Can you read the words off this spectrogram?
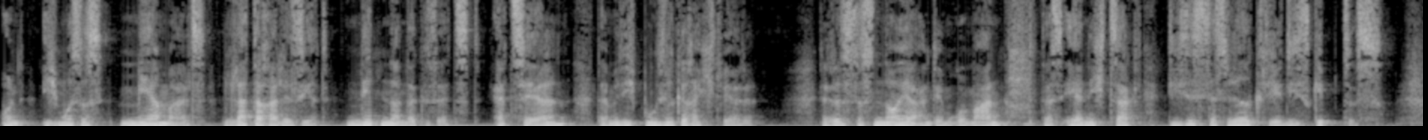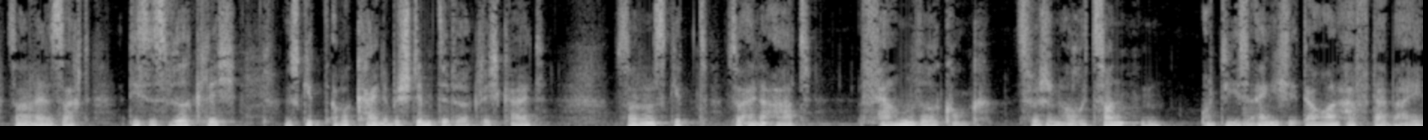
Und ich muss es mehrmals lateralisiert, nebeneinander gesetzt erzählen, damit ich Busel gerecht werde. Denn das ist das Neue an dem Roman, dass er nicht sagt, dies ist das Wirkliche, dies gibt es, sondern wenn er sagt, dies ist wirklich, es gibt aber keine bestimmte Wirklichkeit, sondern es gibt so eine Art Fernwirkung zwischen Horizonten und die ist eigentlich dauerhaft dabei,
